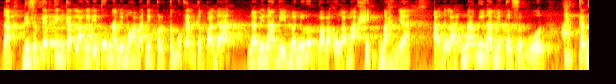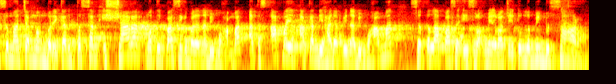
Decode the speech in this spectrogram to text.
Nah, di setiap tingkat langit itu Nabi Muhammad dipertemukan kepada nabi-nabi. Menurut para ulama hikmahnya adalah nabi-nabi tersebut akan semacam memberikan pesan isyarat motivasi kepada Nabi Muhammad atas apa yang akan dihadapi Nabi Muhammad setelah fase Isra Mi'raj itu lebih besar.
